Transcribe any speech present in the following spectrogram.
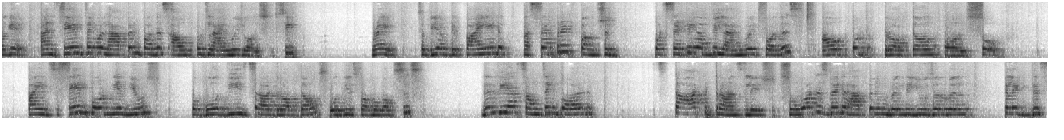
okay and same thing will happen for this output language also see right so we have defined a separate function for setting up the language for this output dropdown also fine it's the same code we have used for both these uh, drop downs both these combo boxes then we have something called start translation. So what is going to happen when the user will click this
